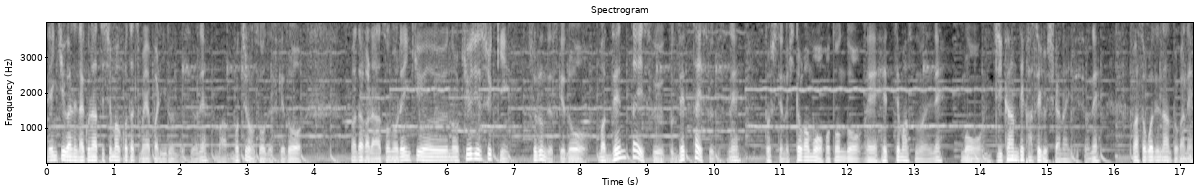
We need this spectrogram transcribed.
連休がね、なくなってしまう子たちもやっぱりいるんですよね。まあもちろんそうですけど、まあだからその連休の休日出勤するんですけど、まあ全体数と絶対数ですね、としての人がもうほとんど、えー減ってますのでね、もう時間で稼ぐしかないんですよね。まあそこでなんとかね、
